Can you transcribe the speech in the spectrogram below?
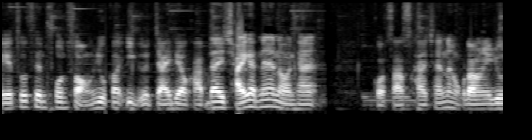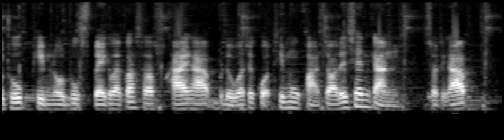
ASUS ZenFone 2 อยู่ก็อีกอึดใจเดียวครับ ได้ใช้กันแน่นอนฮะ กด subscribe ช่องของเราใน YouTube พิมพ์ Notebook Spec แล้วก็ subscribe ครับ หรือว่าจะกดที่มุมขวาจอได้เช่นกัน สวัสดีครับ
